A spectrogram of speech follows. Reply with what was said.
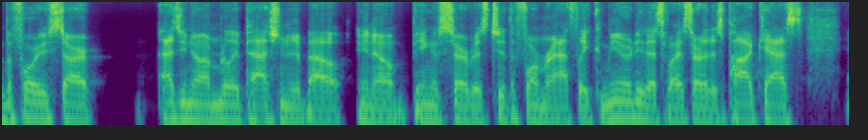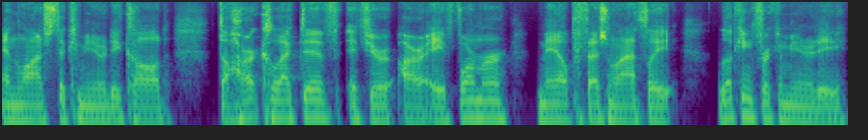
Before we start, as you know, I'm really passionate about, you know, being of service to the former athlete community. That's why I started this podcast and launched the community called the Härt Collective. If you are a former male professional athlete looking for community,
